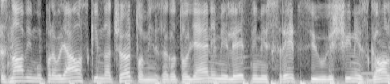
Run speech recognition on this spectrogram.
Z novim upravljalskim načrtom in zagotovljenimi letnimi sredstvi v višini zgolj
